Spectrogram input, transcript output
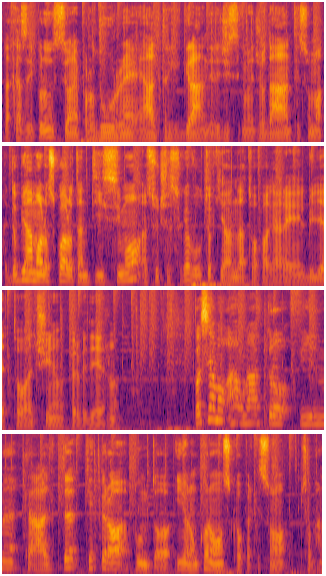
la casa di produzione, produrre altri grandi registi come Joe Dante, insomma dobbiamo allo squalo tantissimo, al successo che ha avuto, chi è andato a pagare il biglietto al cinema per vederlo. Passiamo a un altro film cult che però appunto io non conosco perché sono, insomma,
